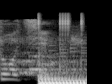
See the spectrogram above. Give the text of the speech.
说尽。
